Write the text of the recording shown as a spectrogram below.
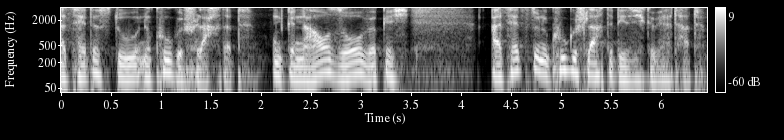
als hättest du eine Kuh geschlachtet. Und genau so wirklich, als hättest du eine Kuh geschlachtet, die sich gewehrt hat.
